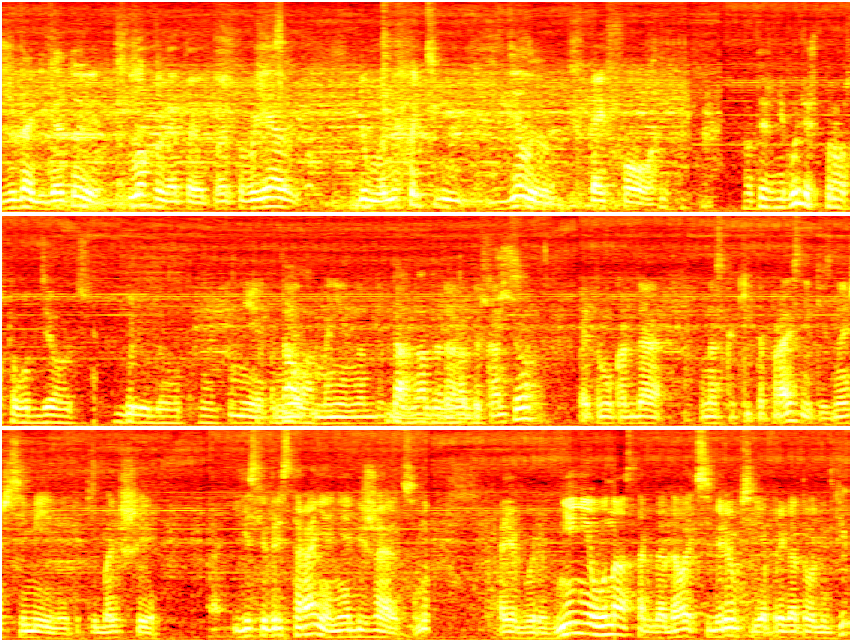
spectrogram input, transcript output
Жена не готовит, плохо готовит, поэтому я думаю, ну хоть сделаю кайфово. Но ты же не будешь просто вот делать блюдо. Вот, ну, Нет, да мне, ладно. мне надо, Да, надо- надо до конца. всё. Поэтому, когда у нас какие-то праздники, знаешь, семейные, такие большие, если в ресторане они обижаются, ну, а я говорю, не-не, у нас тогда, давайте соберемся, я приготовлю. Они такие,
